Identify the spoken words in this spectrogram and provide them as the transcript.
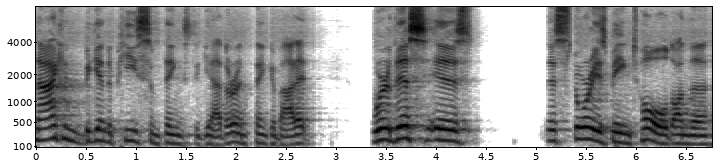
Now I can begin to piece some things together and think about it. Where this is, this story is being told on the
